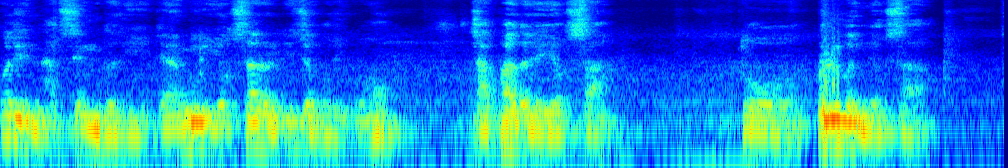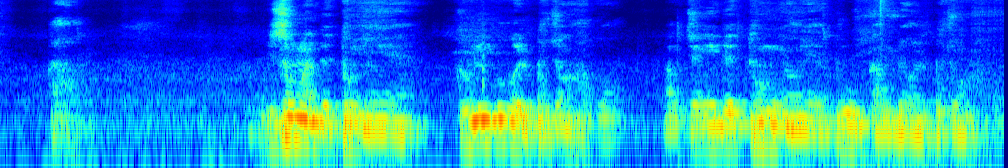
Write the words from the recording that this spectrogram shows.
어린 학생들이 대한민국 역사를 잊어버리고 좌파들의 역사 또 붉은 역사가 이승만 대통령의 건국을 부정하고 박정희 대통령의 부강병을 부정하고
